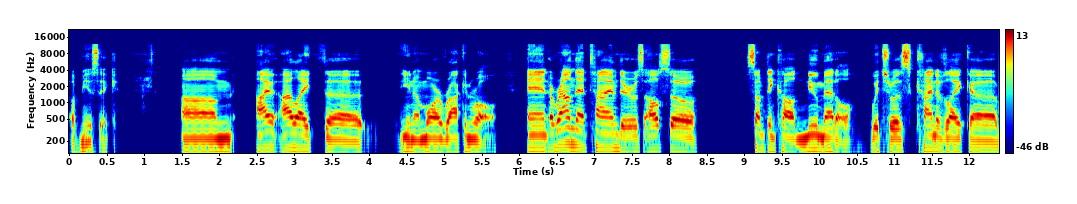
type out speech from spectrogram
of music. Um, I I like the you know more rock and roll. And around that time, there was also something called nu metal, which was kind of like uh,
